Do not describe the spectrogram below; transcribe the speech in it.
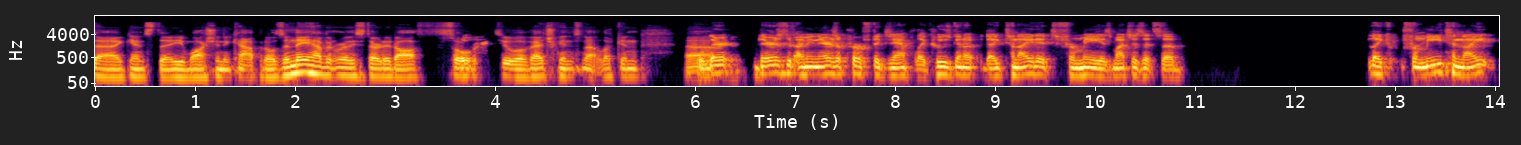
uh, against the Washington Capitals, and they haven't really started off so oh. great too. Ovechkin's not looking well, uh, there, there's, I mean, there's a perfect example. Like, who's gonna like tonight? It's for me as much as it's a like for me tonight.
